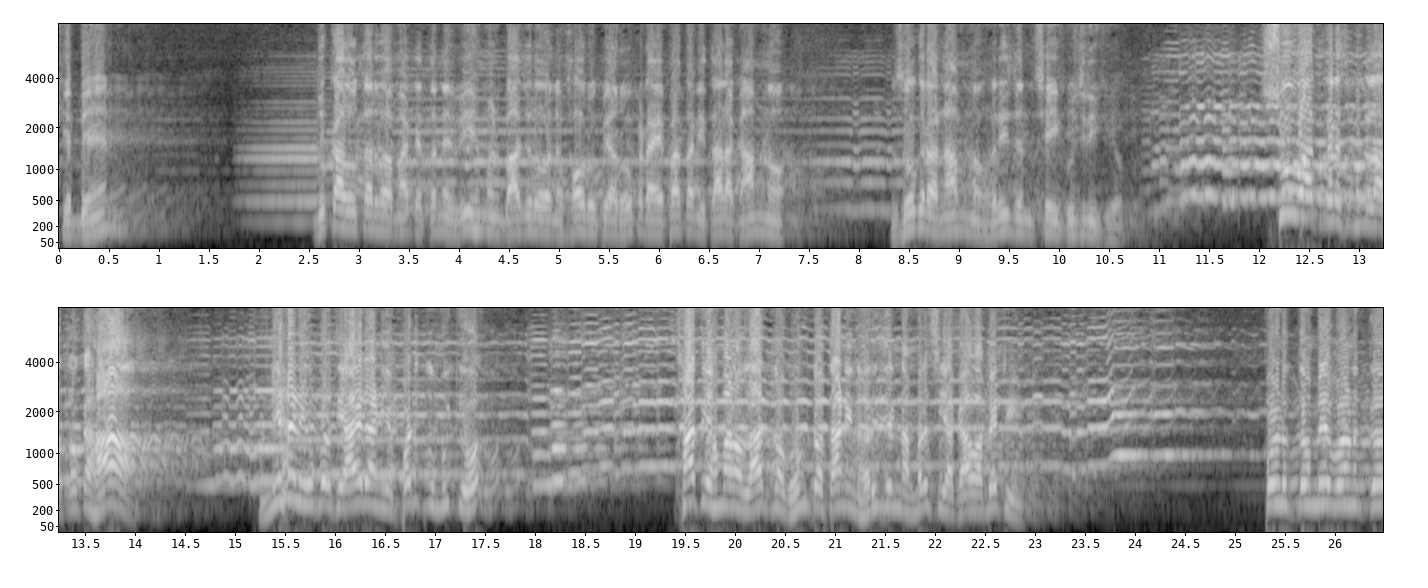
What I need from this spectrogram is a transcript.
કે બેન, દુકાળ ઉતારવા માટે તને વિહમણ, બાજરો અને સો રૂપિયા રોકડા આપ્યા તારા ગામનો જોગરા નામનો હરિજન છે ગુજરી ગયો. શું વાત કરે છે મંગળા તો કે હા નિહાણી ઉપરથી આયરાણીએ પડતું મૂક્યો છાતી હમાણો લાજનો ઘૂમટો તાણીને હરિજનના મરસિયા ગાવા બેઠી. પણ તમે વણકર,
